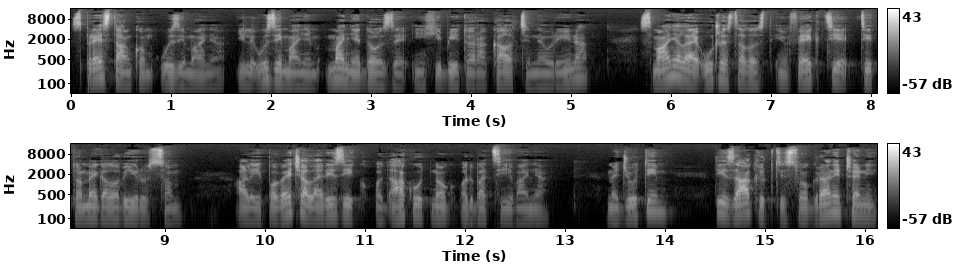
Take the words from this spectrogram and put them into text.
s prestankom uzimanja ili uzimanjem manje doze inhibitora kalcineurina smanjila je učestalost infekcije citomegalovirusom, ali i povećala rizik od akutnog odbacivanja. Međutim, ti zaključci su ograničeni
